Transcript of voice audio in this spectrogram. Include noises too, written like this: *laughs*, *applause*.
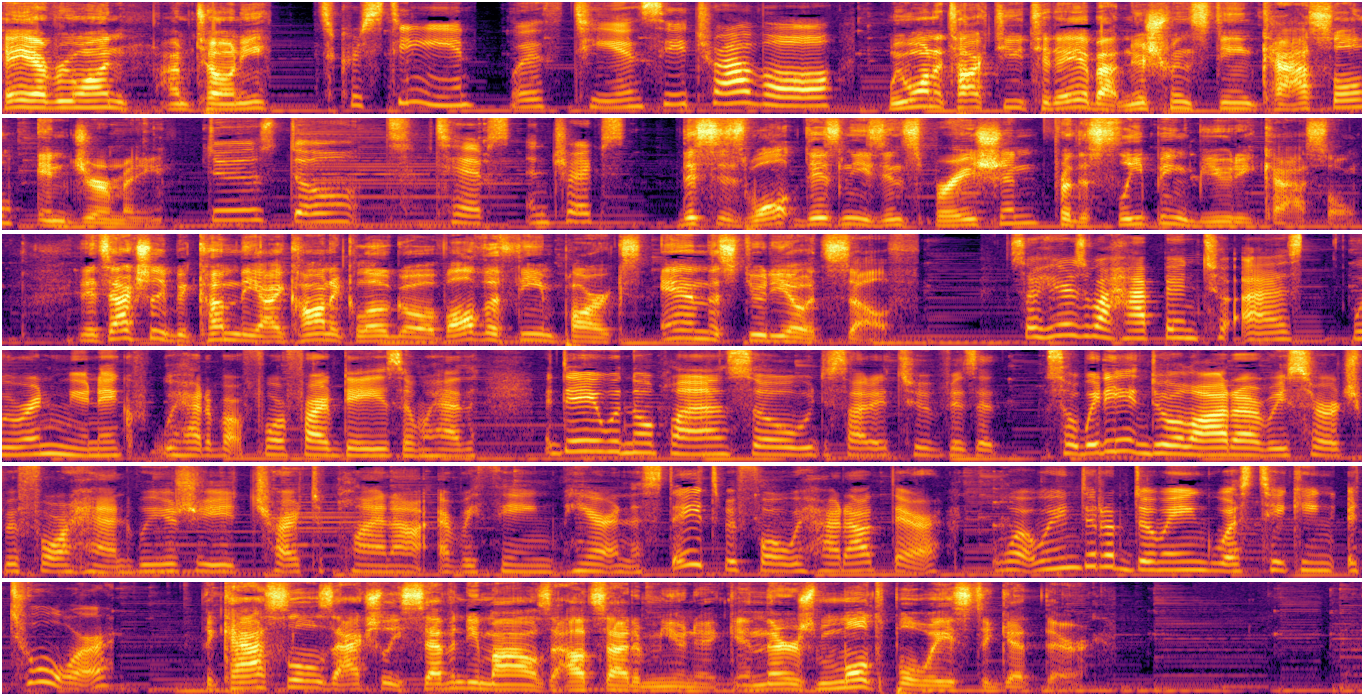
Hey everyone, I'm Tony. It's Christine with TNC Travel. We want to talk to you today about Neuschwanstein Castle in Germany. Do's, don'ts, tips, and tricks. This is Walt Disney's inspiration for the Sleeping Beauty Castle, and it's actually become the iconic logo of all the theme parks and the studio itself. So here's what happened to us. We were in Munich. We had about four or five days, and we had a day with no plans, so we decided to visit. So we didn't do a lot of research beforehand. We usually try to plan out everything here in the States before we head out there. What we ended up doing was taking a tour. The castle is actually 70 miles outside of Munich, and there's multiple ways to get there.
